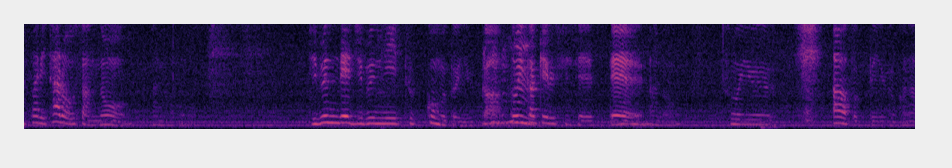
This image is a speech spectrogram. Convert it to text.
っぱり太郎さんのあの自分で自分に突っ込むというかうん。問いかける姿勢って、うん。あのそういうアートっていうのかな。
